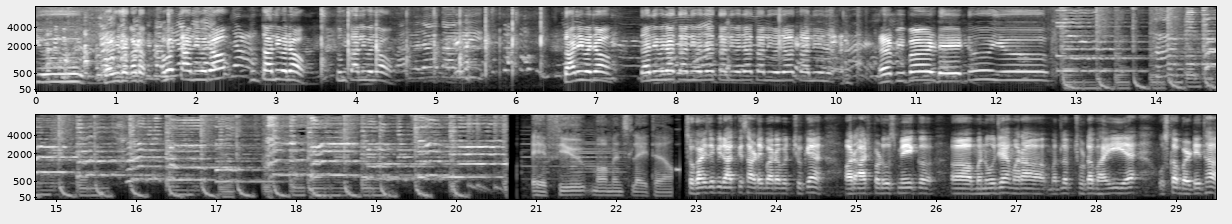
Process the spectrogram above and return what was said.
you जल्दी से काटो। अब ताली बजाओ। तुम ताली बजाओ। तुम ताली बजाओ। ताली बजाओ। ताली बजाओ ताली बजाओ ताली बजाओ ताली बजाओ ताली बजाओ। Happy birthday to you A few moments later. So so guys अभी रात के साढ़े बारह बज चुके हैं और आज पड़ोस में एक मनोज है हमारा मतलब छोटा भाई ही है उसका बर्थडे था।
